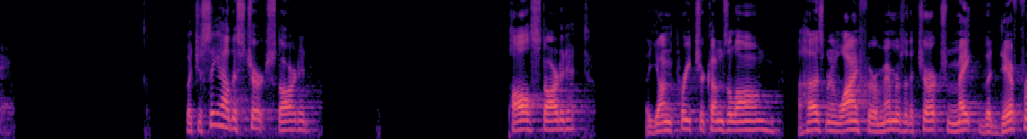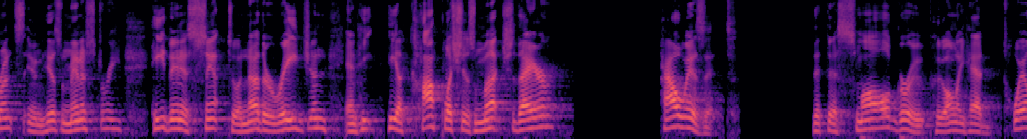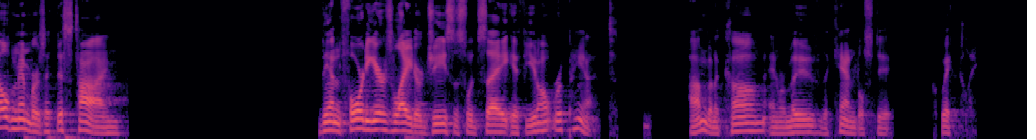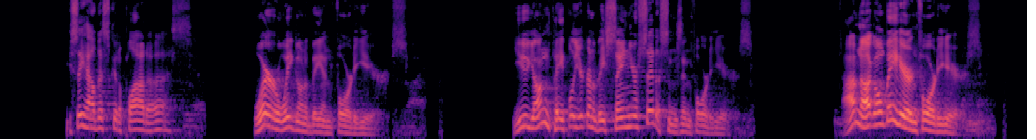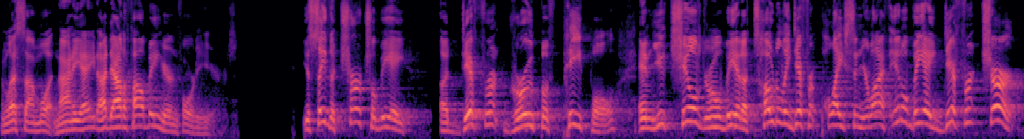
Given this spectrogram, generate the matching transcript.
But you see how this church started? Paul started it. A young preacher comes along, a husband and wife who are members of the church make the difference in his ministry. He then is sent to another region and he, he accomplishes much there. How is it that this small group, who only had 12 members at this time, then 40 years later, Jesus would say, If you don't repent, I'm going to come and remove the candlestick quickly. You see how this could apply to us? Where are we going to be in 40 years? You young people, you're going to be senior citizens in 40 years. I'm not going to be here in 40 years. Unless I'm what, 98? I doubt if I'll be here in 40 years. You see, the church will be a a different group of people, and you children will be at a totally different place in your life. It'll be a different church.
